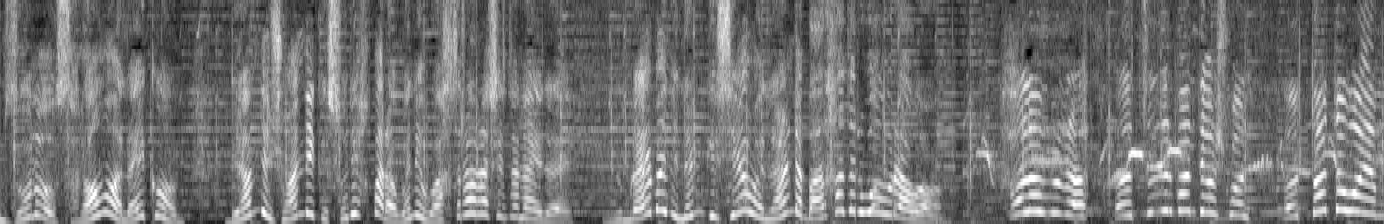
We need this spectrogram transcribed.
همزولو سلام علیکم بیا هم د ژوند کې سوري خبرونه وخت را رسیدلای دی لمړی به د نن کیسې او لاندې برخه در واوراوم هلو وروره څه در باندې وشول تا ته وایم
